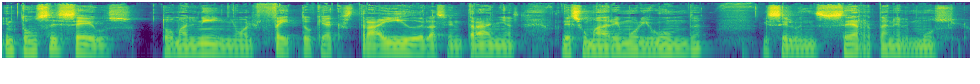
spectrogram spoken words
Entonces Zeus toma al niño, al feto que ha extraído de las entrañas de su madre moribunda, y se lo inserta en el muslo.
